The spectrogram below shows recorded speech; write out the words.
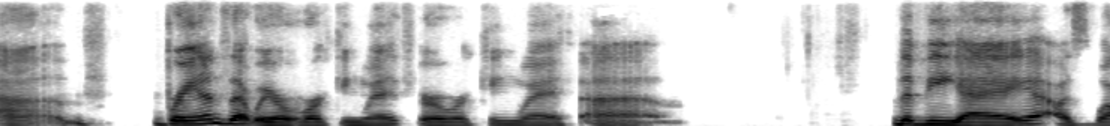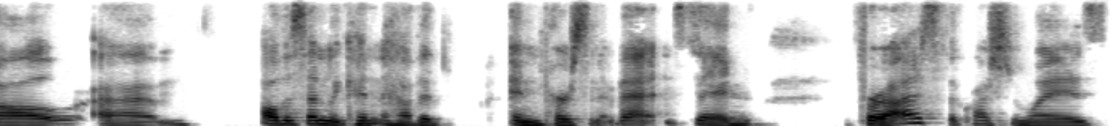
um, brands that we were working with, we were working with um, the VA as well. Um, all of a sudden, we couldn't have an in person events. And for us, the question was,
